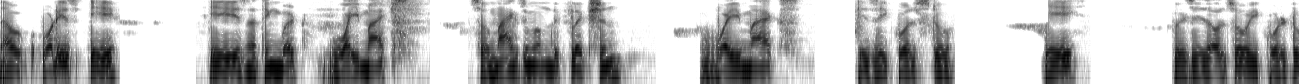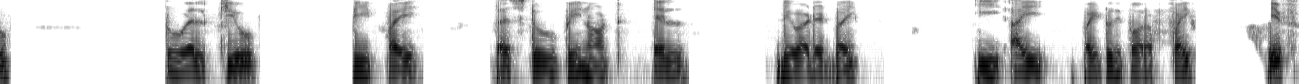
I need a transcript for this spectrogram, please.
Now what is A? A is nothing but Y max. So maximum deflection Y max is equals to A which is also equal to 2L cube P pi plus 2 P naught L divided by EI pi to the power of 5. If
